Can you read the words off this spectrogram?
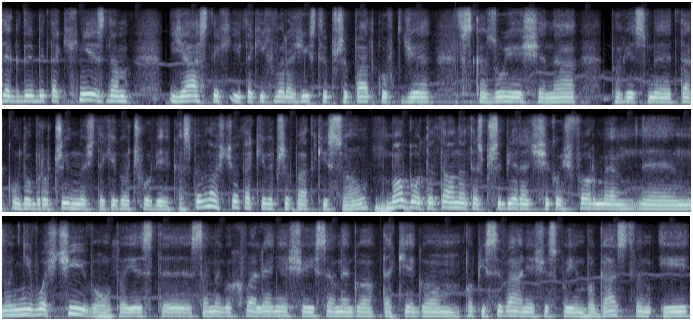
jak gdyby takich nie znam jasnych i takich wyrazistych przypadków, gdzie wskazuje się na powiedzmy taką dobroczynność takiego człowieka. Z pewnością takie przypadki są. Mogą to one też przybierać jakąś formę no, niewłaściwą, to jest e, samego chwalenia się i samego takiego popisywania się swoim bogactwem i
